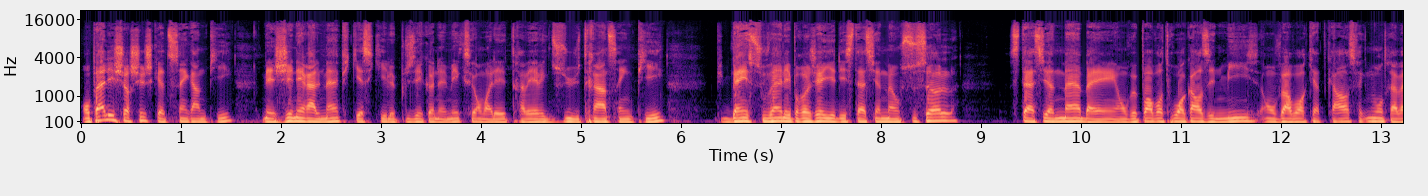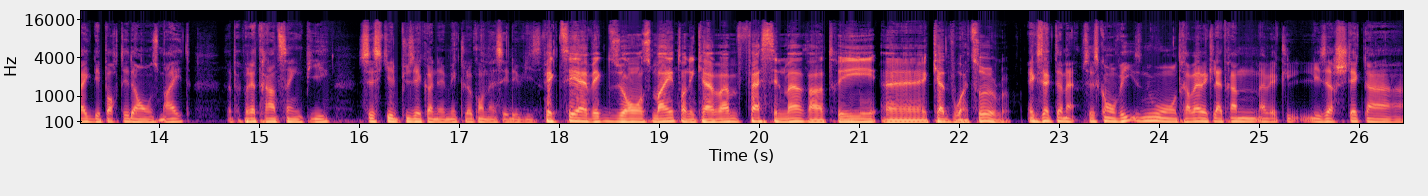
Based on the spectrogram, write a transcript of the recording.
On peut aller chercher jusqu'à du 50 pieds, mais généralement, puis qu'est-ce qui est le plus économique, c'est qu'on va aller travailler avec du 35 pieds. Puis bien souvent, les projets, il y a des stationnements au sous-sol. Stationnement, ben, on veut pas avoir trois cases et demie, on veut avoir quatre cases. Fait que nous, on travaille avec des portées de 11 mètres. à peu près 35 pieds. C'est ce qui est le plus économique qu'on essaie de viser. Fait que, tu sais, avec du 11 mètres, on est capable facilement rentrer euh, quatre voitures. là. Exactement. C'est ce qu'on vise. Nous, on travaille avec la trame, avec les architectes en,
